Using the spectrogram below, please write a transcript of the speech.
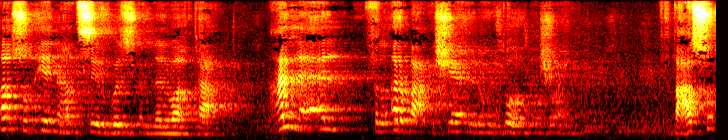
أقصد إنها تصير جزء من الواقع. على الأقل في الأربع أشياء اللي قلتهم من شوية التعصب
